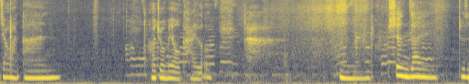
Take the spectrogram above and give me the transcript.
家晚安。好久没有开了，嗯，现在就只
